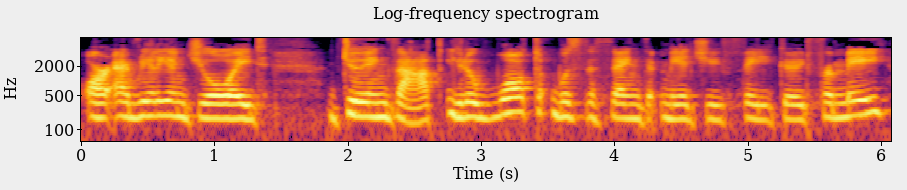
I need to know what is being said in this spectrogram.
or I really enjoyed doing that? You know, what was the thing that made you feel good? For me,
